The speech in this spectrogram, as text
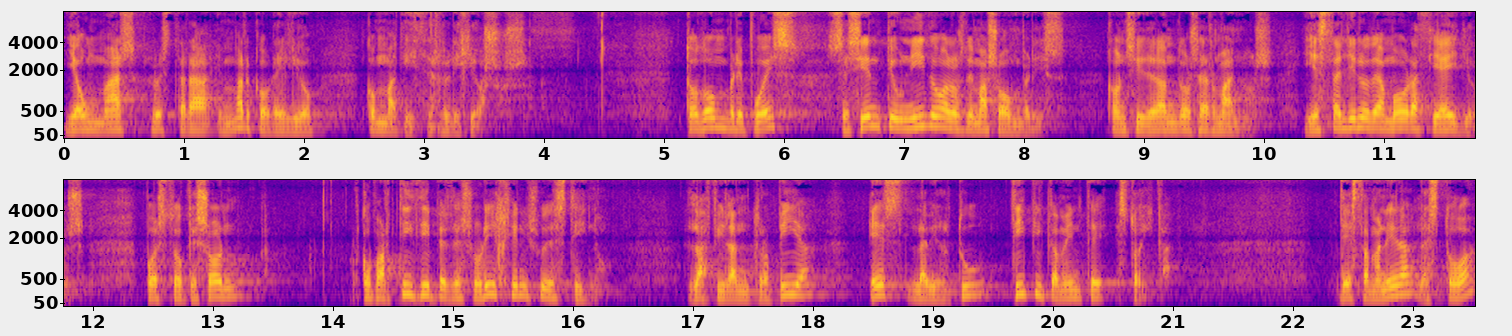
y aún más lo estará en Marco Aurelio con matices religiosos. Todo hombre, pues, se siente unido a los demás hombres, considerándolos hermanos, y está lleno de amor hacia ellos, puesto que son copartícipes de su origen y su destino. La filantropía es la virtud típicamente estoica. De esta manera, la estoa,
